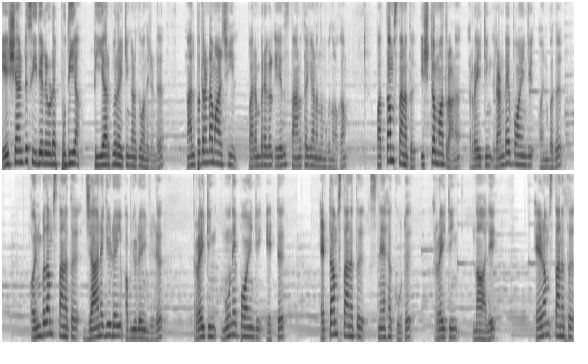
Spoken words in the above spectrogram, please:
ഏഷ്യാനെറ്റ് സീരിയലുകളുടെ പുതിയ ടി ആർ പി റേറ്റിംഗ് കണക്ക് വന്നിട്ടുണ്ട്. നാൽപ്പത്തിരണ്ടാം ആഴ്ചയിൽ പരമ്പരകൾ ഏത് സ്ഥാനത്തൊക്കെയാണെന്ന് നമുക്ക് നോക്കാം. പത്താം സ്ഥാനത്ത് ഇഷ്ടം മാത്രമാണ് റേറ്റിംഗ് രണ്ട് പോയിന്റ് ഒൻപത്. ഒൻപതാം സ്ഥാനത്ത് ജാനകിയുടെയും അബിയുടെയും വീട്. റേറ്റിംഗ് മൂന്ന് പോയിന്റ് എട്ട്. എട്ടാം സ്ഥാനത്ത് സ്നേഹക്കൂട്ട്. റേറ്റിംഗ് നാല്. ഏഴാം സ്ഥാനത്ത്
